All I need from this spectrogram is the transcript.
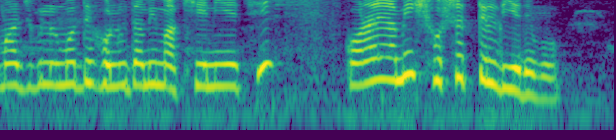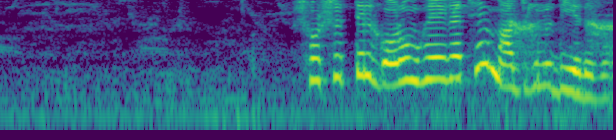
মাছগুলোর মধ্যে হলুদ আমি মাখিয়ে নিয়েছি। কড়াই আমি সর্ষের তেল দিয়ে দেব। সর্ষের তেল গরম হয়ে গেছে, মাছগুলো দিয়ে দেবো।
